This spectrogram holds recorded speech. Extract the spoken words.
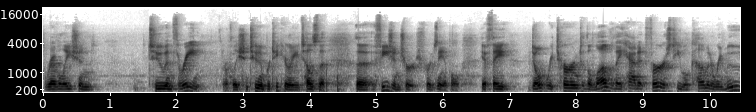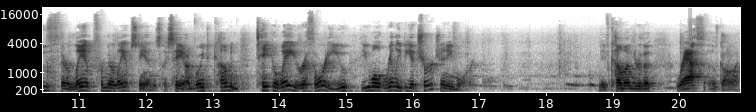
Revelation 2 and 3. Revelation 2 in particular, he tells the, the Ephesian church, for example, if they don't return to the love they had at first, he will come and remove their lamp from their lampstand. Like saying, I'm going to come and take away your authority. You, you won't really be a church anymore. They've come under the wrath of God.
